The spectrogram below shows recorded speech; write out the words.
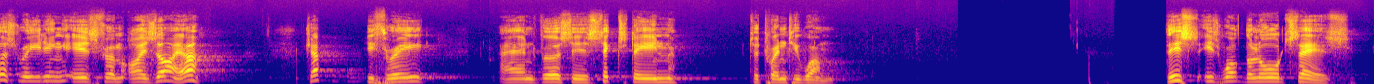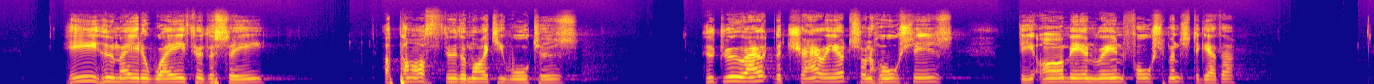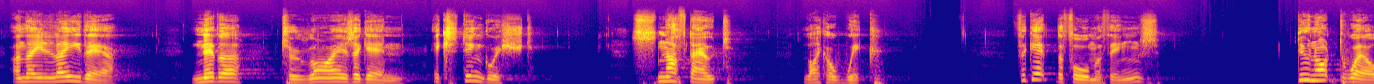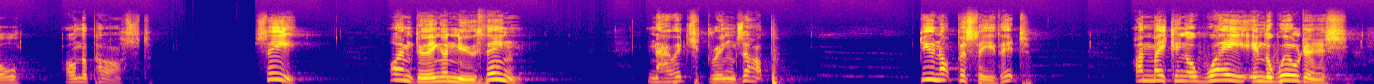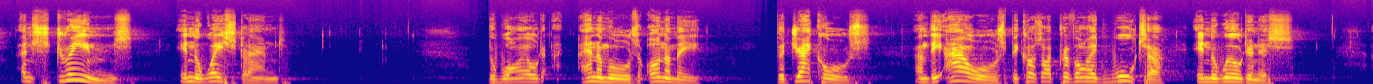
first reading is from Isaiah chapter 43 and verses 16 to 21. This is what the Lord says He who made a way through the sea, a path through the mighty waters, who drew out the chariots and horses, the army and reinforcements together, and they lay there, never to rise again, extinguished, snuffed out like a wick. Forget the former things. Do not dwell on the past. See, I'm doing a new thing. Now it springs up. Do you not perceive it? I'm making a way in the wilderness and streams in the wasteland. The wild animals honor me, the jackals and the owls, because I provide water in the wilderness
